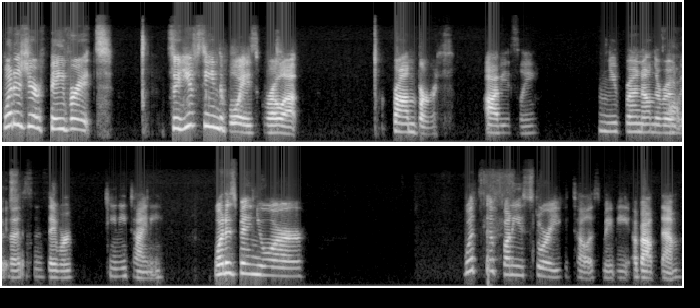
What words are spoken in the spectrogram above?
What is your favorite? So you've seen the boys grow up from birth, obviously. And you've run on the road with us since they were teeny tiny. What has been your what's the funniest story you could tell us maybe about them?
